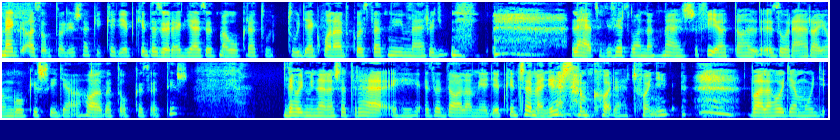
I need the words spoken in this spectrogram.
Meg azoktól is, akik egyébként az öregjelzőt magukra tudják vonatkoztatni, mert hogy lehet, hogy ezért vannak más fiatal Zorán rajongók is így a hallgatók között is. De hogy minden esetre ez a dal, ami egyébként semennyire sem karácsonyi, valahogy amúgy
